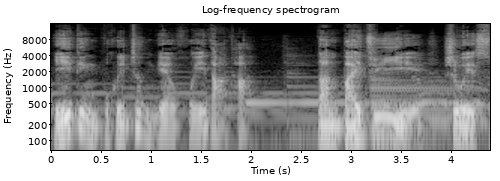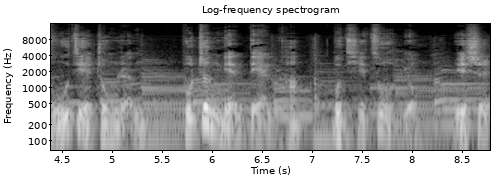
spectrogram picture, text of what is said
一定不会正面回答他。但白居易是位俗界中人，不正面点他不起作用。于是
